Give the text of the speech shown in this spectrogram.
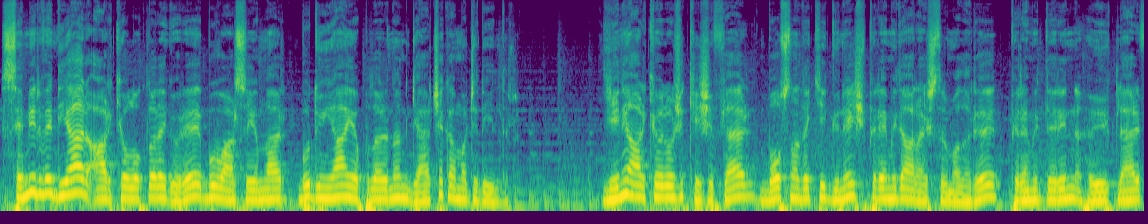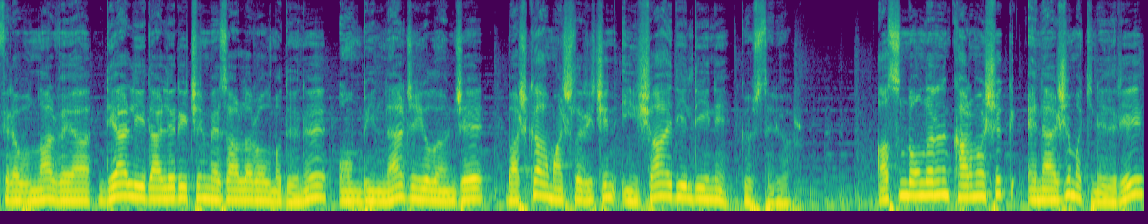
Semir ve diğer arkeologlara göre bu varsayımlar bu dünya yapılarının gerçek amacı değildir. Yeni arkeolojik keşifler, Bosna'daki güneş piramidi araştırmaları, piramitlerin höyükler, firavunlar veya diğer liderleri için mezarlar olmadığını, on binlerce yıl önce başka amaçlar için inşa edildiğini gösteriyor. Aslında onların karmaşık enerji makineleri,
